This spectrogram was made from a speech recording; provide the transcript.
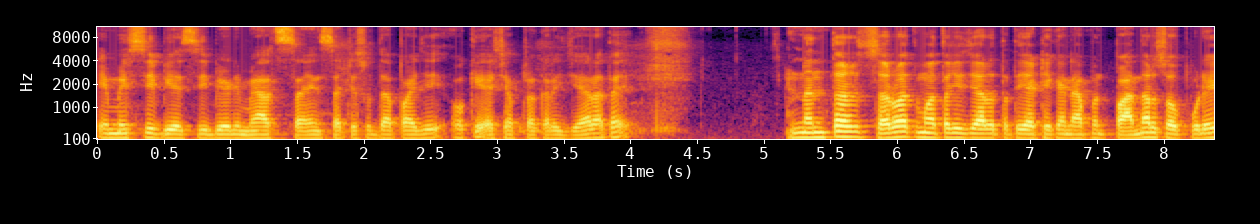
M S C B S C B Ed maths सायन्ससाठी सुद्धा पाहिजे ओके? अशा प्रकारे जाहिरात आहे. नंतर सर्वात महत्त्वाची जाहिरात आता या ठिकाणी आपण पाहणार आहोत. पुढे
